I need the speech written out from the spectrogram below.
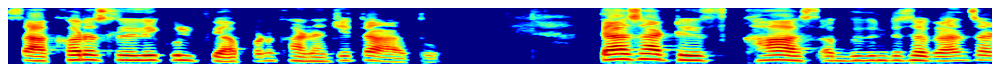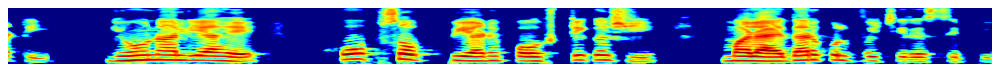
साखर असलेली कुल्फी आपण खाण्याची टाळतो. त्यासाठीच खास अगदी तुमच्या सगळ्यांसाठी घेऊन आली आहे खूप सोपी आणि पौष्टिक अशी मलाईदार कुल्फीची रेसिपी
